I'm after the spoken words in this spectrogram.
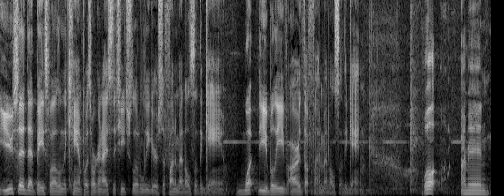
you said that baseball in the camp was organized to teach little leaguers the fundamentals of the game. What do you believe are the fundamentals of the game? Well, I mean,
